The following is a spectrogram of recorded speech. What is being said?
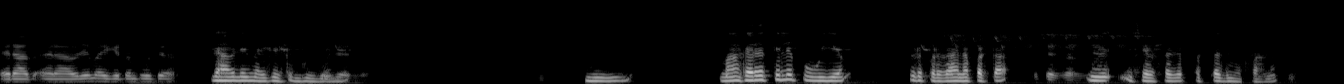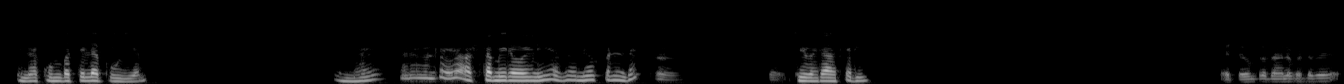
രാ- രാവിലെയും വൈകിട്ടും പൂജ. രാവിലെയും വൈകിട്ടും പൂജ പൂജയല്ലേ ഈ മകരത്തിൽ പൂയം ഒരു പ്രധാനപ്പെട്ട വിശേഷമാണ് വി- വിശേഷപ്പെട്ട ദിവസമാണ് പിന്നെ കുംഭത്തിലെ പൂജ്യം പിന്നെ ഉണ്ട് അഷ്ടമി രോഹിണി അതിനൊക്കെ ഉണ്ട്. ആ ശിവരാത്രി. ഏറ്റവും പ്രധാനപ്പെട്ടത്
